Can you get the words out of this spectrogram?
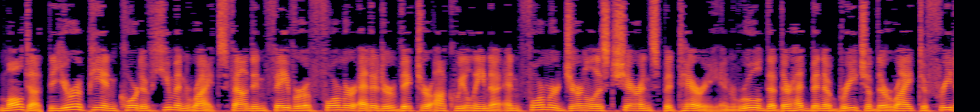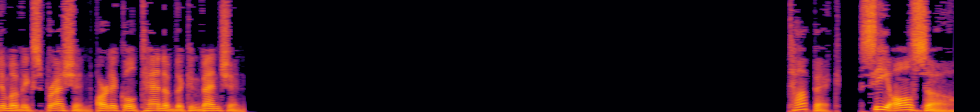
Malta, the European Court of Human Rights found in favor of former editor Victor Aquilina and former journalist Sharon Spiteri and ruled that there had been a breach of their right to freedom of expression Article 10 of the Convention. See also.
